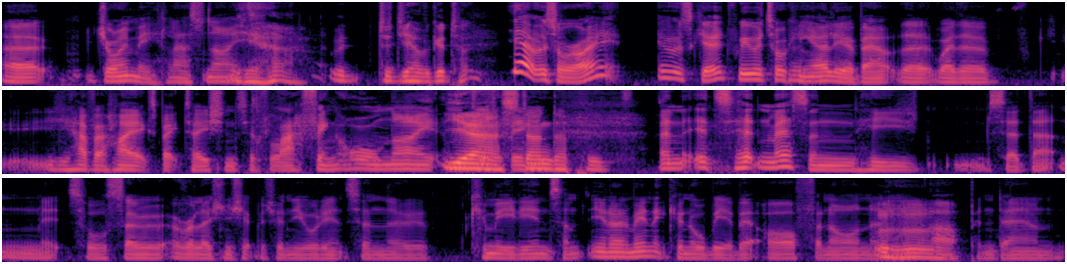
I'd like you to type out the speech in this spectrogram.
uh, join me last night. Yeah. Did you have a good time? Yeah, it was all right. It was good. We were talking earlier about the whether you have a high expectations of laughing all night. and Yeah, being- stand up. and it's hit and miss. And he said that, and it's also a relationship between the audience and the comedian. Some, you know what I mean? It can all be a bit off and on and Mhm. up and down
